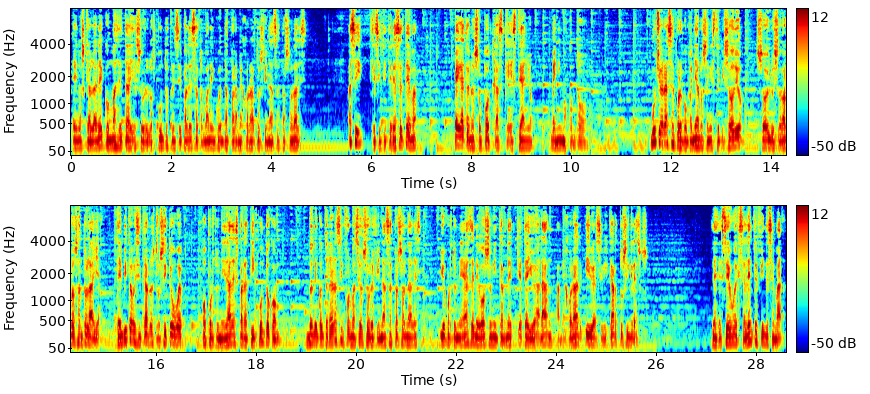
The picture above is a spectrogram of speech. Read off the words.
en los que hablaré con más detalles sobre los puntos principales a tomar en cuenta para mejorar tus finanzas personales. Así que si te interesa el tema, pégate a nuestro podcast que este año venimos con todo. Muchas gracias por acompañarnos en este episodio. Soy Luis Eduardo Santolaya. Te invito a visitar nuestro sitio web oportunidadesparati.com, donde encontrarás información sobre finanzas personales y oportunidades de negocio en Internet que te ayudarán a mejorar y diversificar tus ingresos. Les deseo un excelente fin de semana,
